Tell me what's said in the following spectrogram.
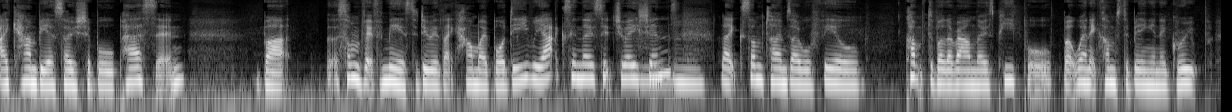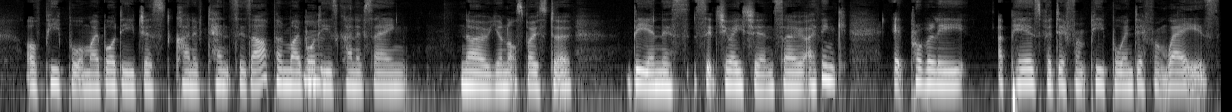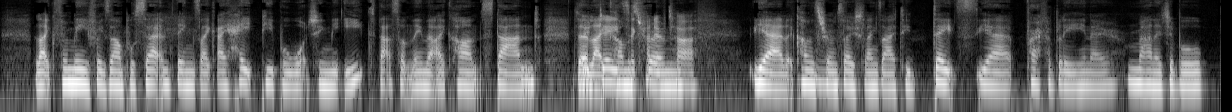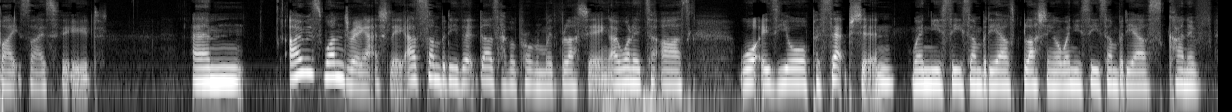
I can be a sociable person, but some of it for me is to do with like how my body reacts in those situations. Like sometimes I will feel comfortable around those people, but when it comes to being in a group of people, my body just kind of tenses up and my body's kind of saying, no, you're not supposed to be in this situation. So I think it probably appears for different people in different ways. Like for me, for example, certain things like I hate people watching me eat. That's something that I can't stand. So That like dates comes from of tough. yeah, that comes from social anxiety. Dates, yeah, preferably, you know, manageable bite-sized food. Um, I was wondering actually, as somebody that does have a problem with blushing, I wanted to ask what is your perception when you see somebody else blushing or when you see somebody else kind of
